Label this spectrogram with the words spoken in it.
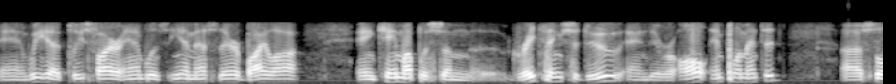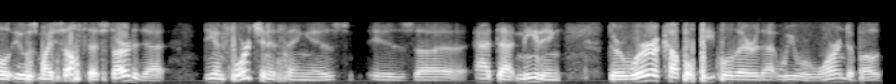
and we had police, fire, ambulance, EMS there, bylaw, and came up with some uh, great things to do, and they were all implemented. Uh, so it was myself that started that. The unfortunate thing is, is uh, at that meeting, there were a couple people there that we were warned about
